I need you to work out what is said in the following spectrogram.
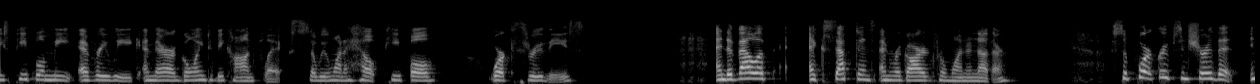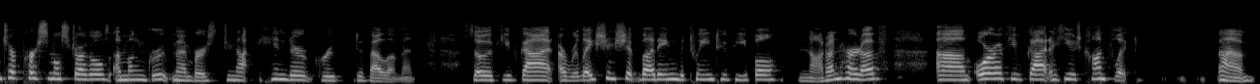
these people meet every week and there are going to be conflicts. So we want to help people work through these and develop acceptance and regard for one another. Support groups ensure that interpersonal struggles among group members do not hinder group development so if you've got a relationship budding between two people not unheard of um, or if you've got a huge conflict um,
